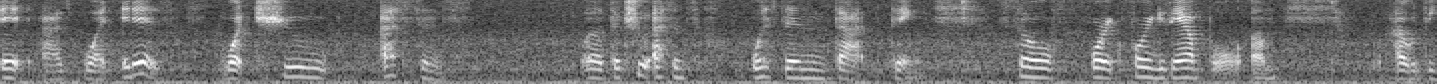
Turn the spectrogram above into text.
it as what it is, what true essence, uh, the true essence within that thing. So, for for example, um, I would be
